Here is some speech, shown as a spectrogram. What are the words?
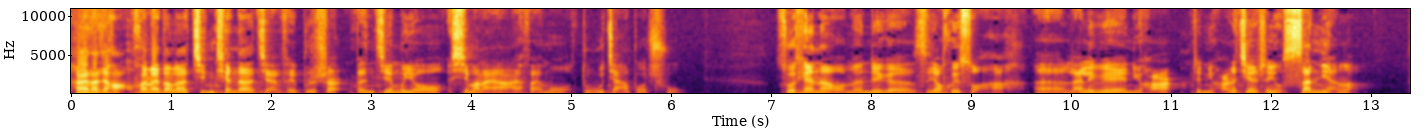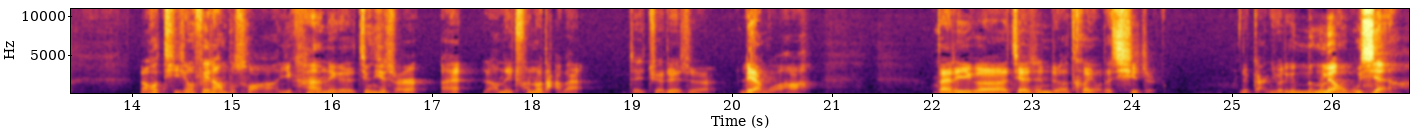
嗨，大家好，欢迎来到了今天的减肥不是事儿。本节目由喜马拉雅 FM 独家播出。昨天呢，我们这个私教会所哈，呃，来了一位女孩儿。这女孩儿呢，健身有三年了，然后体型非常不错啊，一看那个精气神儿，哎，然后那穿着打扮，这绝对是练过哈，带着一个健身者特有的气质，那感觉这个能量无限啊。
